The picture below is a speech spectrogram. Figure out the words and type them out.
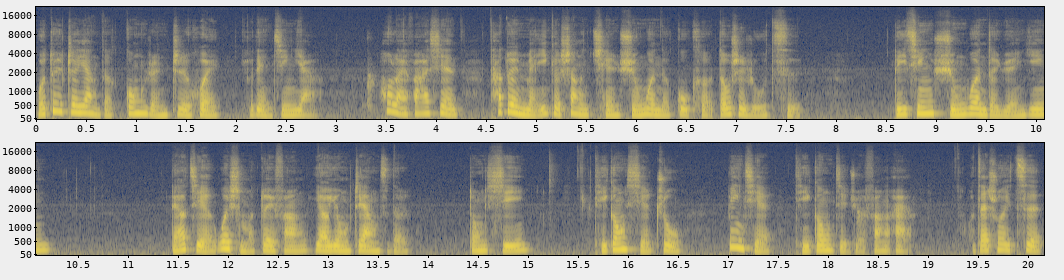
我对这样的工人智慧有点惊讶。后来发现，他对每一个上前询问的顾客都是如此，厘清询问的原因，了解为什么对方要用这样子的东西，提供协助，并且提供解决方案。我再说一次，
